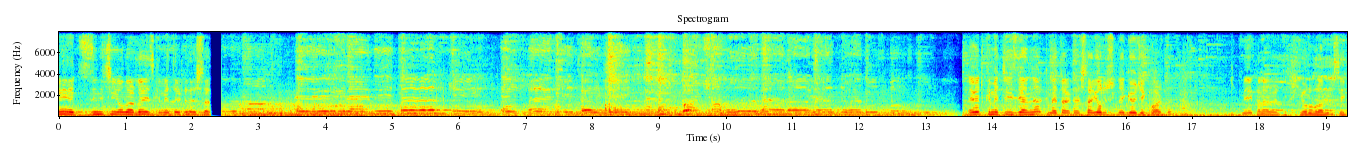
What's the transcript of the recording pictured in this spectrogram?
Evet, sizin için yollardayız kıymetli arkadaşlar. Evet kıymetli izleyenler, kıymetli arkadaşlar yol üstünde Göcek vardı. Gitmeye karar verdik. Yolu bulabilirsek.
